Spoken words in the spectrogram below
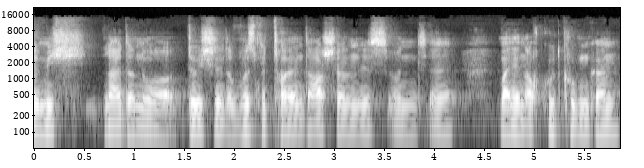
für mich leider nur Durchschnitt, obwohl es mit tollen Darstellern ist und äh, man ihn auch gut gucken kann.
